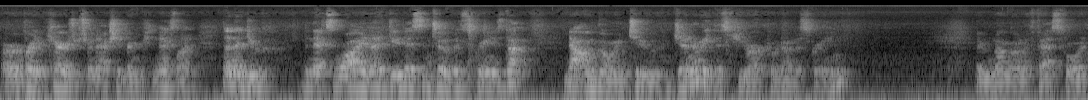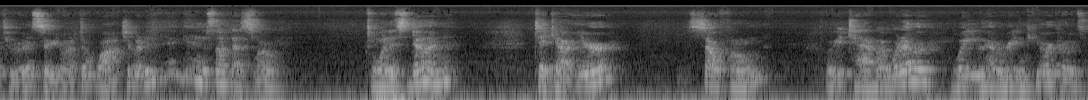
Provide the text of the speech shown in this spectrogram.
or print a carriage, which would actually bring me to the next line. Then I do the next Y, and I do this until the screen is done. Now I'm going to generate this QR code on the screen. And I'm going to fast forward through it so you don't have to watch it, but again, it's not that slow. When it's done, take out your cell phone or your tablet, whatever way you have reading QR codes,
